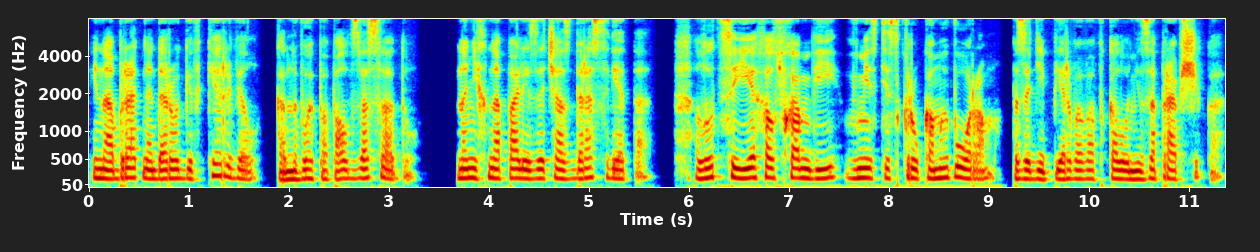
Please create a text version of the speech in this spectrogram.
и на обратной дороге в Кервилл конвой попал в засаду. На них напали за час до рассвета. Луций ехал в Хамви вместе с Круком и Вором, позади первого в колонне заправщика.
